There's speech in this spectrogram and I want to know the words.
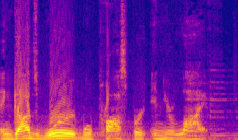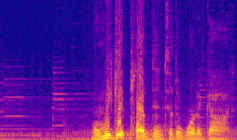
and God's Word will prosper in your life. When we get plugged into the Word of God,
